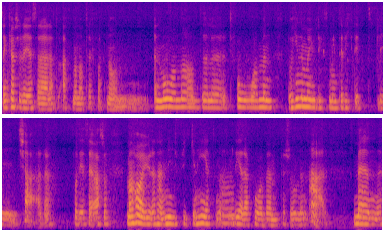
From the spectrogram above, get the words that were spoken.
Sen kanske det är så här att, att man har träffat någon en månad eller två. Men då hinner man ju liksom inte riktigt bli kär på det sättet. Alltså, man har ju den här nyfikenheten att fundera på vem personen är. Men,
